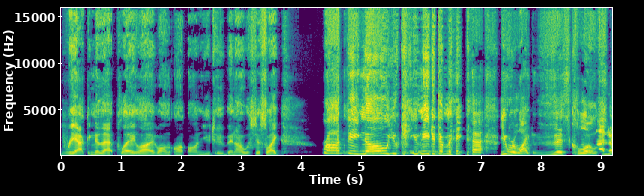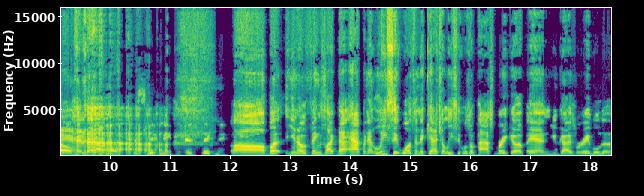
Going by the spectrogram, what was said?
reacting to that play live on, on, on YouTube, and I was just like, Rodney, no, you you needed to make that. You were like this close. I know. I know. It's sickening. It's sickening. Uh, but you know, things like that happen. At least it wasn't a catch. At least it was a pass breakup, and you guys were able to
